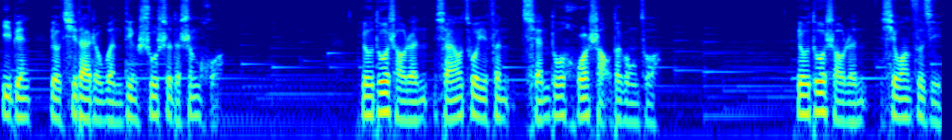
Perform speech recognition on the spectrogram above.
一边又期待着稳定舒适的生活？有多少人想要做一份钱多活少的工作？有多少人希望自己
